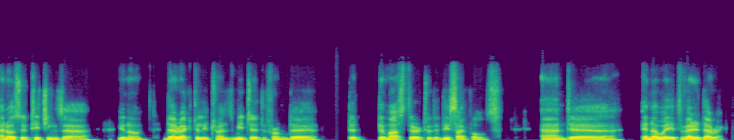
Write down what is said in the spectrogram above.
and also teachings, uh, you know, directly transmitted from the the, the master to the disciples, and uh, in a way, it's very direct,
